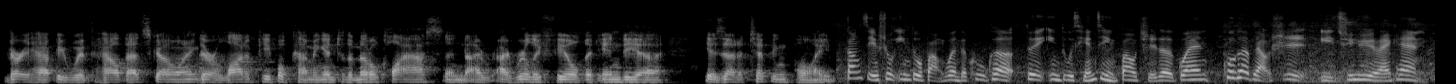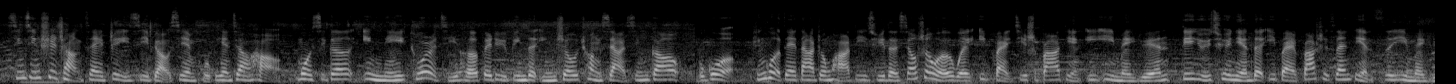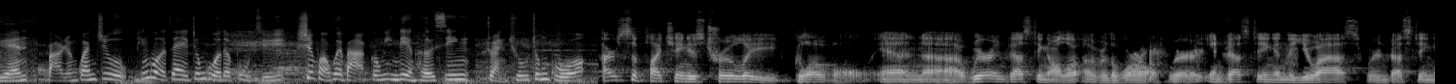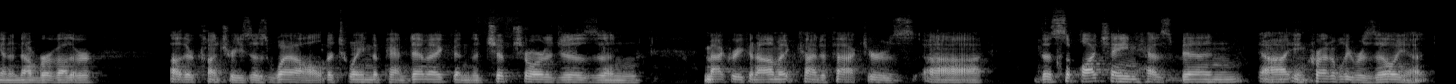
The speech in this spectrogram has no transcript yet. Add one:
very happy with how that's going. There are a lot of people coming into the middle class, and I, I really feel that India is at a tipping point. 刚结束印度访问的库克对印度前景保持乐观。库克表示，以区域来看。新兴市场在这一季表现普遍较好，墨西哥、印尼、土耳其和菲律宾的营收创下新高。不过，苹果在大中华地区的销售额为一百七十八点一亿美元，低于去年的一百八十三点四亿美元。法人关注苹果在中国的布局是否会把供应链核心转出中国。Our supply chain is truly global, and we're investing all over the world. We're investing in the U.S. We're investing in a number of other. Other countries as well between the pandemic and the chip shortages and macroeconomic kind of factors. Uh, the supply chain has been uh, incredibly resilient,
